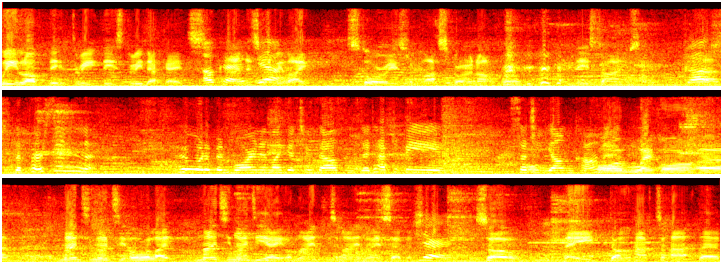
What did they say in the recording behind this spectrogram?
we love the three these three decades. Okay, And it's yeah. gonna be like stories from us growing up from these times. Gosh, Um, the person who would have been born in like the 2000s, they'd have to be such a young or comic. late or um, 1990 or like 1998 or 9 to 1997. Sure. So they don't have to have their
